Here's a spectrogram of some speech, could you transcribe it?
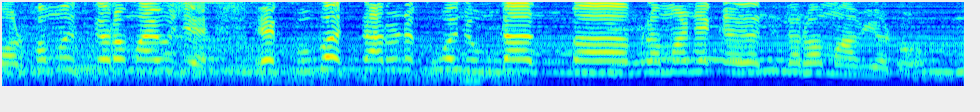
પરફોર્મન્સ કરવામાં આવ્યું છે, એ ખૂબ જ સારું અને ખૂબ જ ઉમદા પ્રમાણે કરવામાં આવ્યું હતું.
